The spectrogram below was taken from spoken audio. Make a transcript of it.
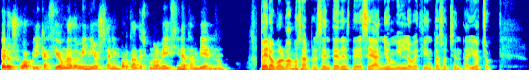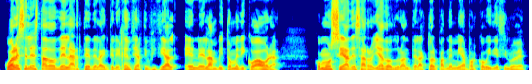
pero su aplicación a dominios tan importantes como la medicina también, ¿no? Pero volvamos al presente desde ese año 1988. ¿Cuál es el estado del arte de la inteligencia artificial en el ámbito médico ahora? ¿Cómo se ha desarrollado durante la actual pandemia por COVID-19?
